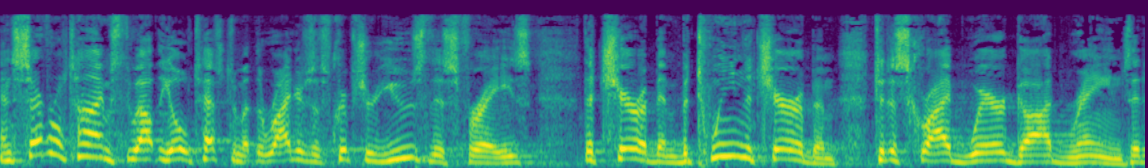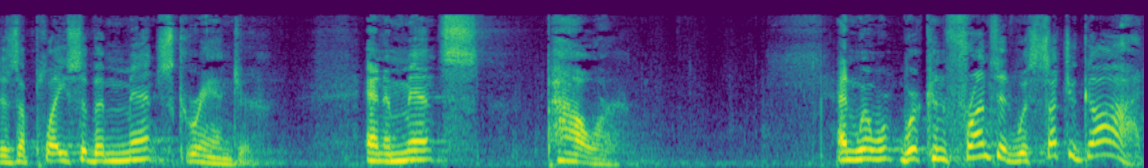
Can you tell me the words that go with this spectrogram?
And several times throughout the Old Testament, the writers of Scripture use this phrase, the cherubim, between the cherubim, to describe where God reigns. It is a place of immense grandeur and immense power. And when we're confronted with such a God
